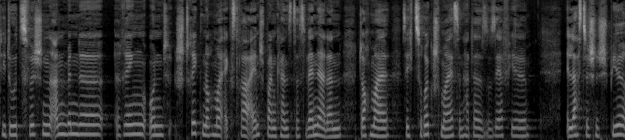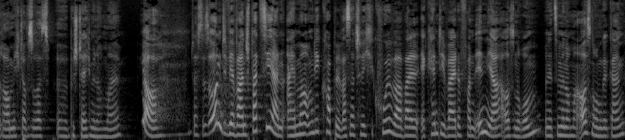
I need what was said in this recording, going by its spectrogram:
die du zwischen Anbindering und Strick noch mal extra einspannen kannst, dass wenn er dann doch mal sich zurückschmeißt, dann hat er so sehr viel elastischen Spielraum. Ich glaube, sowas äh, bestelle ich mir noch mal. Ja, das ist und wir waren spazieren einmal um die Koppel, was natürlich cool war, weil er kennt die Weide von innen ja außenrum und jetzt sind wir noch mal außenrum gegangen.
